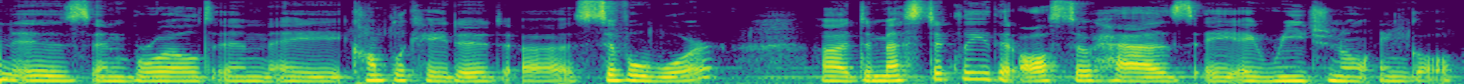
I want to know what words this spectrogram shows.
Yemen is embroiled in a complicated uh, civil war uh, domestically that also has a, a regional angle.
